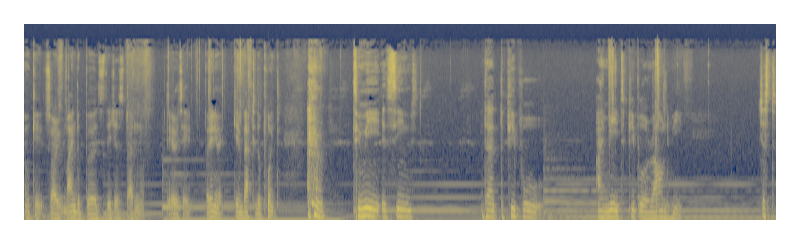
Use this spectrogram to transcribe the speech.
okay, sorry, mind the birds. They just I don't know. They irritate. But anyway, getting back to the point. to me, it seems that the people I meet, people around me, just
